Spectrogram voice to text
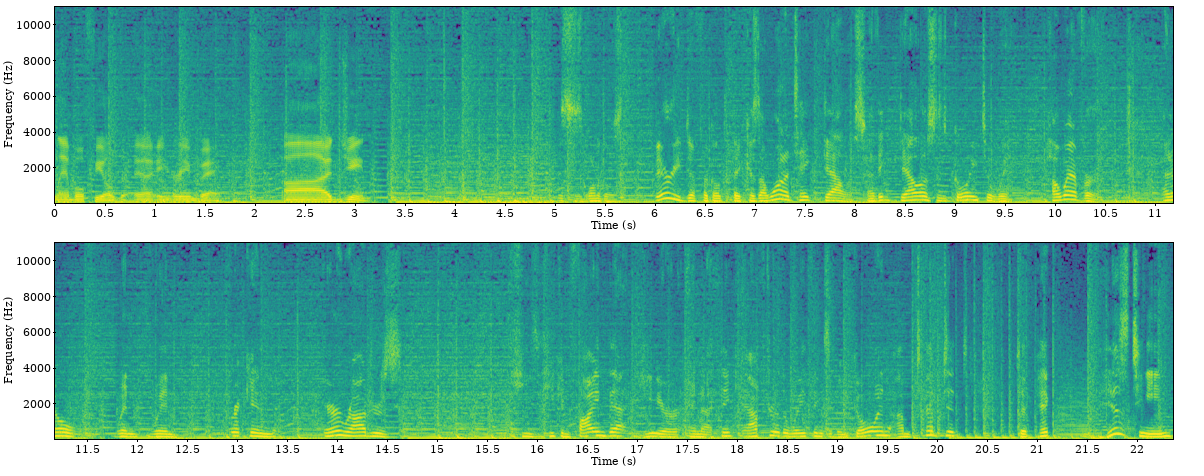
Lambeau Field uh, in Green Bay. Uh, Gene. This is one of those very difficult to pick because I want to take Dallas. I think Dallas is going to win. However, I know when when frickin' Aaron Rodgers he's, he can find that gear, and I think after the way things have been going, I'm tempted to pick his team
